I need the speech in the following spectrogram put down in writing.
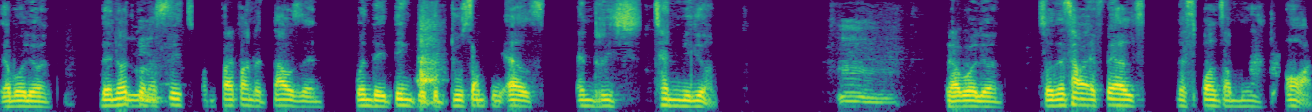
They're not mm. gonna sit on five hundred thousand when they think they could do something else and reach ten million. Mm. So that's how I felt the sponsor moved on.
